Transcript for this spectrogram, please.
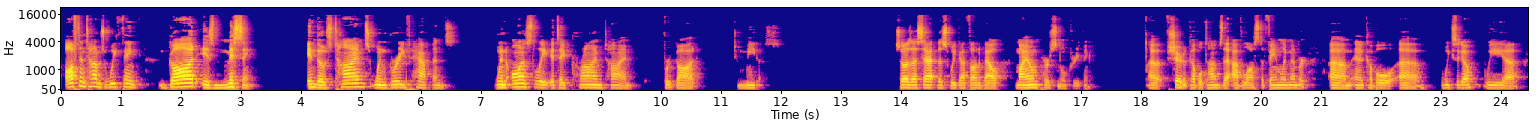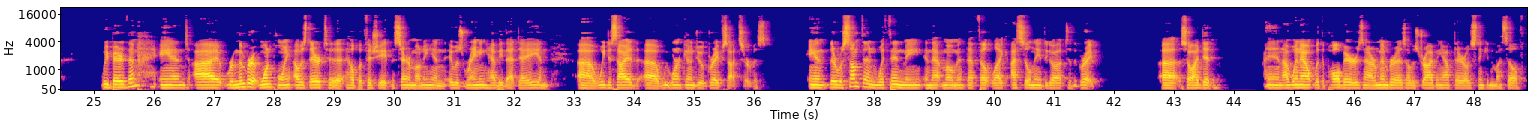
Oftentimes we think God is missing in those times when grief happens, when honestly it's a prime time for God to meet us. So as I sat this week, I thought about my own personal grieving. Uh, shared a couple times that I've lost a family member, um, and a couple uh, weeks ago we uh, we buried them. And I remember at one point I was there to help officiate the ceremony, and it was raining heavy that day, and uh, we decided uh, we weren't going to do a graveside service. And there was something within me in that moment that felt like I still needed to go out to the grave. Uh, so I did. And I went out with the pallbearers, and I remember as I was driving out there, I was thinking to myself,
